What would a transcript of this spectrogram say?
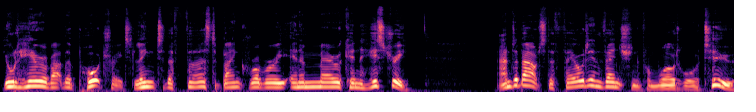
You'll hear about the portrait linked to the first bank robbery in American history and about the failed invention from World War II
